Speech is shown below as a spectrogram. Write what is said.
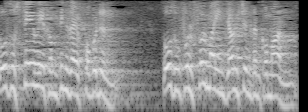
those who stay away from things I have forbidden, those who fulfill my injunctions and commands.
